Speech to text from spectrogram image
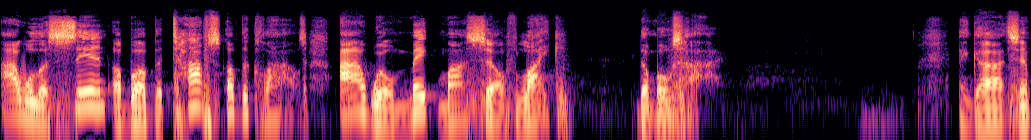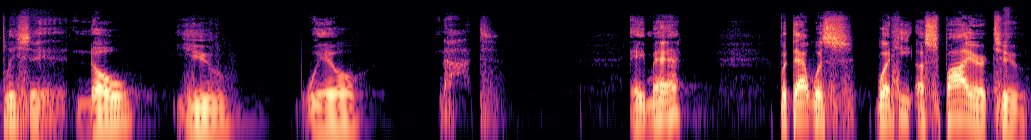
I will ascend above the tops of the clouds. I will make myself like the Most High. And God simply said, No, you will not. Amen. But that was what he aspired to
